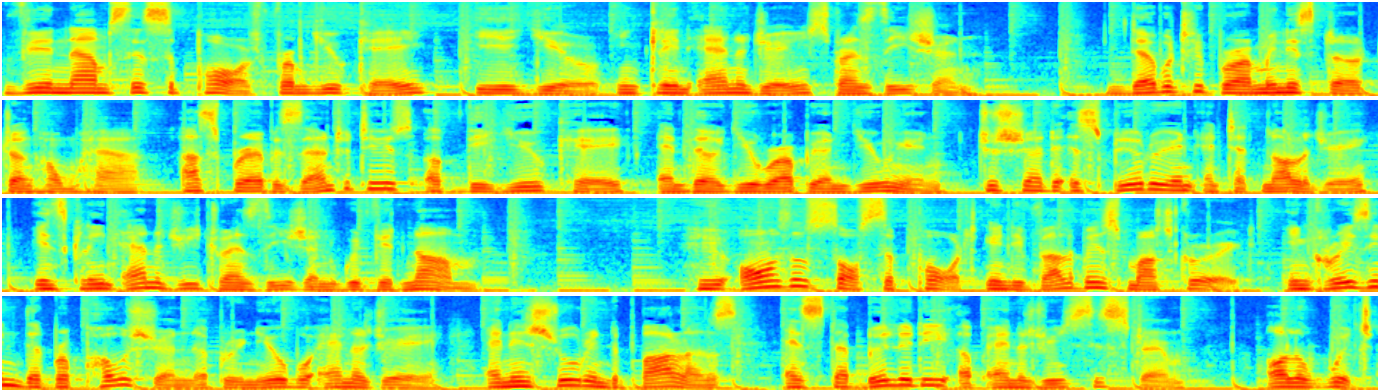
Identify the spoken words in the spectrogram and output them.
Vietnam seeks support from UK, EU in clean energy transition. Deputy Prime Minister Hồng Hà asked representatives of the UK and the European Union to share their experience and technology in clean energy transition with Vietnam. He also sought support in developing smart grid, increasing the proportion of renewable energy, and ensuring the balance and stability of energy system, all of which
